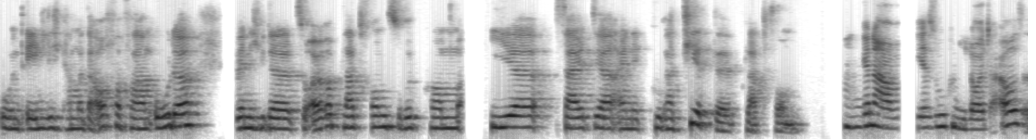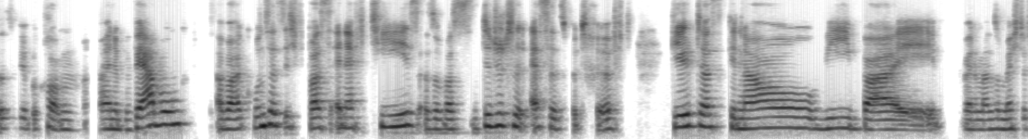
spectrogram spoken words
Und ähnlich kann man da auch verfahren. Oder wenn ich wieder zu eurer Plattform zurückkomme, ihr seid ja eine kuratierte Plattform. Genau, wir suchen die Leute aus, also wir bekommen eine Bewerbung. Aber grundsätzlich, was NFTs, also was Digital Assets betrifft, gilt das genau wie bei, wenn man so möchte,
